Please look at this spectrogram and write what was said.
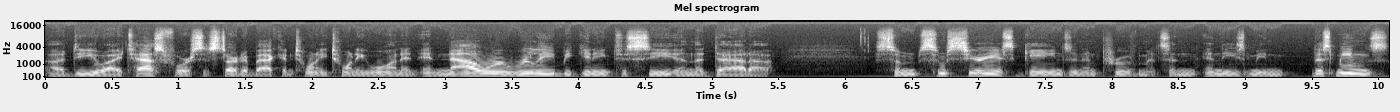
uh, DUI task force that started back in 2021. And, and now we're really beginning to see in the data some some serious gains and improvements, and and these mean this means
